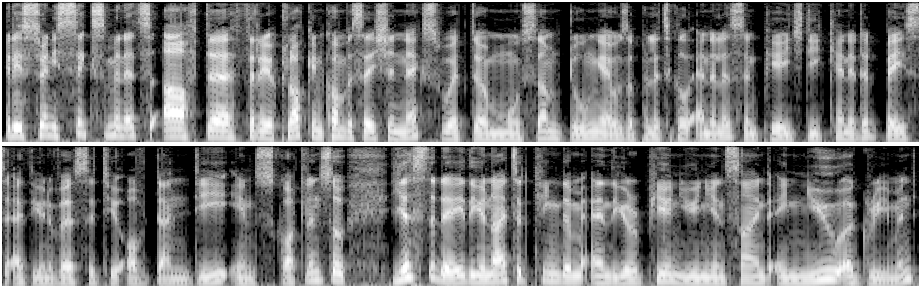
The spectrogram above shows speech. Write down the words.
It is 26 minutes after 3 o'clock in conversation next with uh, Musa Mdunge, who's a political analyst and PhD candidate based at the University of Dundee in Scotland. So, yesterday, the United Kingdom and the European Union signed a new agreement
